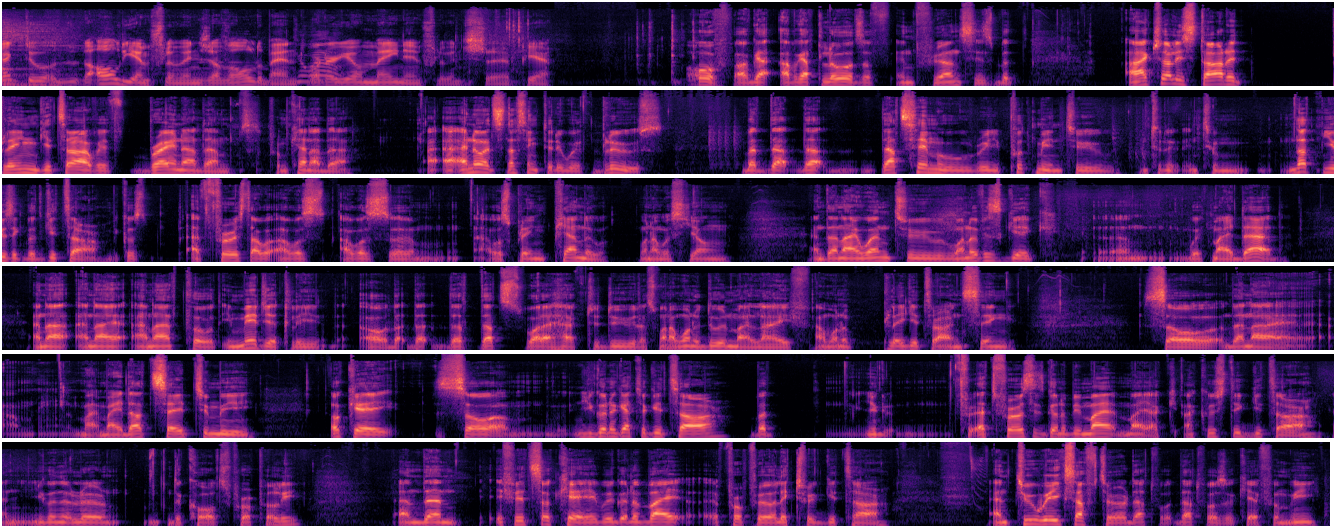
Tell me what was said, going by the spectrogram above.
back back to all the influence of all the band. What are your main influence, uh, Pierre? Oh, I've got I've got loads of influences, but I actually started playing guitar with Bryan Adams from Canada. I, I know it's nothing to do with blues, but that that that's him who really put me into into the, into not music but guitar because at first I, I was I was um, I was playing piano when I was young, and then I went to one of his gig um, with my dad, and I and I and I thought immediately, oh, that, that that that's what I have to do. That's what I want to do in my life. I want to play guitar and sing. So then I, um, my my dad said to me, okay, so um, you're gonna get a guitar, but you at first it's gonna be my my ac- acoustic guitar, and you're gonna learn the chords properly, and then if it's okay, we're gonna buy a proper electric guitar. And two weeks after, that that was okay for me.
